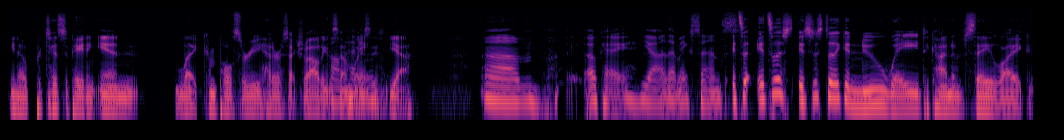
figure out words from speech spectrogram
you know, participating in like compulsory heterosexuality in some ways. Comp-heading. Yeah. Okay, yeah, that makes sense. it's a it's a it's just like a new way to kind of say like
